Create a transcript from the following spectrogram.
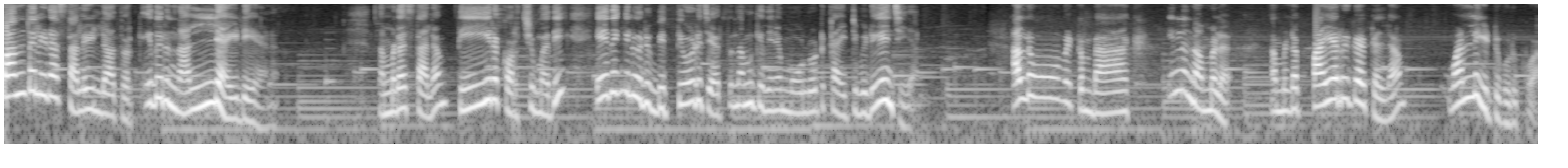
പന്തലിടാൻ സ്ഥലമില്ലാത്തവർക്ക് ഇതൊരു നല്ല ഐഡിയയാണ്. നമ്മുടെ സ്ഥലം തീരെ കുറച്ച് മതി. ഏതെങ്കിലും ഒരു ഭിത്തിയോട് ചേർത്ത് നമുക്കിതിനെ മുകളിലോട്ട് കയറ്റി വിടുകയും ചെയ്യാം. ഹലോ വെൽക്കം ബാക്ക് ഇന്ന് നമ്മൾ നമ്മുടെ പയറുകൾക്കെല്ലാം വള്ളിയിട്ട് കൊടുക്കുക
